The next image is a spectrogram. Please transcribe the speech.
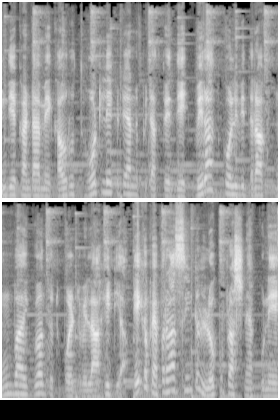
ඉන්දිය කණ්ඩායමේ කවුරුත් හෝටලයකට යන්න පිටත් වෙද්දී විරාත් කෝලි විතරක් මුම්බායි ගුවන්තොටුපළට වෙලා හිටියා. ඒක පැපරාසීන්ට ලොකු ප්‍රශ්නයක් වුණේ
